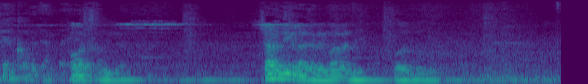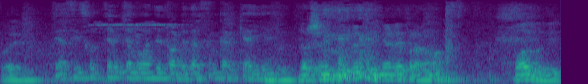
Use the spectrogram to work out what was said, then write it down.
ਫਿਰ ਕਾਲਜ ਜਾਂਦਾ ਹੈ। ਬਹੁਤ ਸੁਣੀਆ ਚੜ੍ਹਦੀ ਕਲਾ ਕਰੇ ਮਹਾਰਾਜ ਜੀ। ਬਹੁਤ ਵਧੀਆ। ਓਏ। ਤੇ ਅਸੀਂ ਸੋਚਿਆ ਵੀ ਚਲੋ ਅੱਜ ਤੁਹਾਡੇ ਦਰਸ਼ਨ ਕਰਕੇ ਆਈਏ। ਦਰਸ਼ਨ ਕੀਤੇ ਤੁਸੀਂ ਜਿਹੜੇ ਭਰਾਵਾ। ਬਹੁਤ ਵਧੀਆ।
